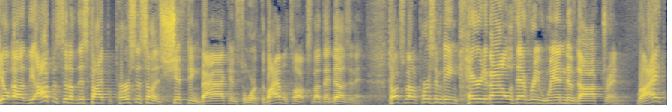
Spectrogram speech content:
You know, uh, the opposite of this type of person is someone that's shifting back and forth. The Bible talks about that, doesn't it? Talks about a person being carried about with every wind of doctrine, right?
